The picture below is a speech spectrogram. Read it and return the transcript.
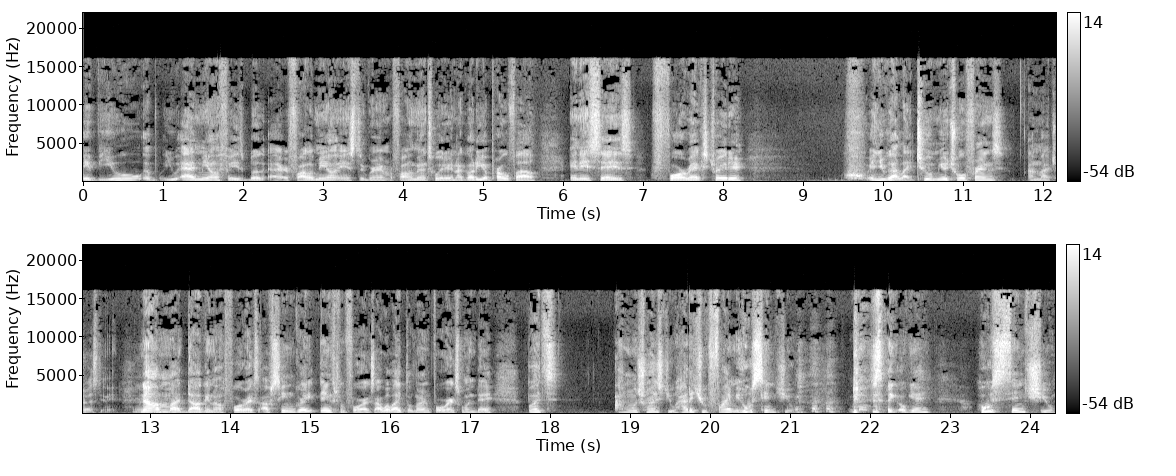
If you if you add me on Facebook or follow me on Instagram or follow me on Twitter and I go to your profile and it says forex trader and you got like two mutual friends, I'm not trusting it. Now I'm mm-hmm. not dogging on forex. I've seen great things from forex. I would like to learn forex one day, but I don't trust you. How did you find me? Who sent you? it's like okay, who sent you?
